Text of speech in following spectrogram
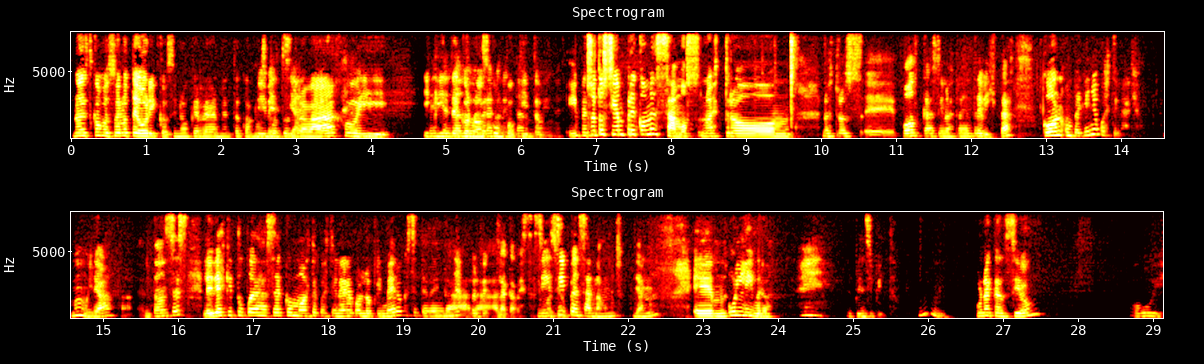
no es como solo teórico, sino que realmente conozco tu trabajo y, y te conozco un poquito. Y nosotros siempre comenzamos nuestro, mm, nuestros eh, podcasts y nuestras entrevistas con un pequeño cuestionario. Mm, ¿ya? Entonces, la idea es que tú puedas hacer como este cuestionario con lo primero que se te venga a, la, cabeza, ¿sí? sin pensarla mucho. ¿ya? Em, un libro. El Principito. Mm. Una canción. Uy.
